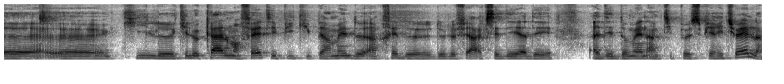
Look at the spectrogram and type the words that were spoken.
Euh, euh, qui, le, calme en fait et puis qui permet après de, le faire accéder à des, domaines un petit peu spirituels.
